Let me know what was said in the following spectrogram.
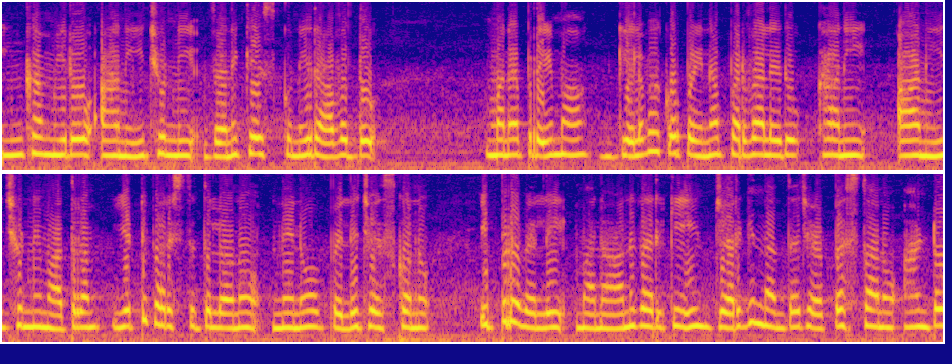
ఇంకా మీరు ఆ నీచుణ్ణి వెనకేసుకుని రావద్దు. మన ప్రేమ గెలవకపోయినా పర్వాలేదు. కానీ ఆ నీచుణ్ణి మాత్రం ఎట్టి పరిస్థితుల్లోనూ నేను పెళ్ళి చేసుకోను. ఇప్పుడు వెళ్ళి మా నాన్నగారికి జరిగిందంతా చెప్పేస్తాను అంటూ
